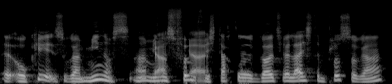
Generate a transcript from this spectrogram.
Äh, okay, ist sogar Minus, äh, minus 5. Ja, ich dachte, Gold wäre leicht im Plus sogar.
